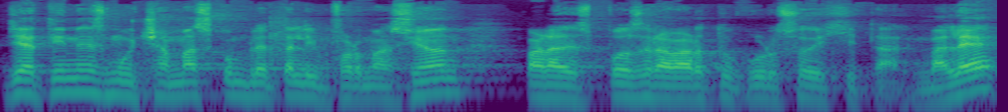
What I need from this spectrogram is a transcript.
ya tienes mucha más completa la información para después grabar tu curso digital, ¿vale?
